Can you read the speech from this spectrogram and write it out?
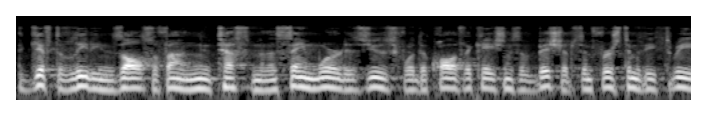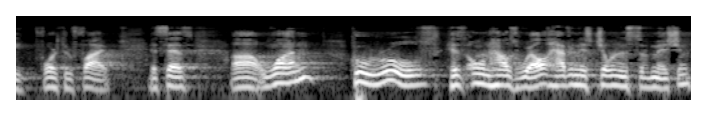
The gift of leading is also found in the New Testament. The same word is used for the qualifications of bishops in 1 Timothy 3, 4 through 5. It says, uh, one who rules his own house well, having his children in submission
